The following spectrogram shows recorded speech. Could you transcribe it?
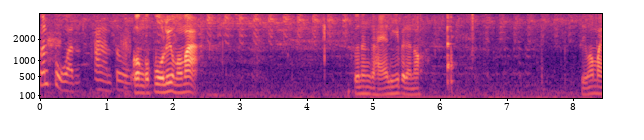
มันปวดอ่านตัวกล่องกระปูลืมมาม่าตัวหนึ่งก็หายอาลีไปแล้วเนาะ ซื้อมาใหม่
